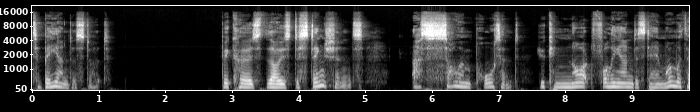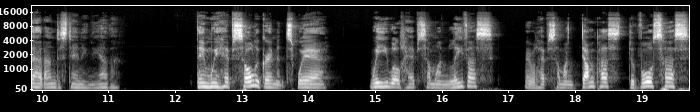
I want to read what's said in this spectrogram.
to be understood. Because those distinctions are so important. You cannot fully understand one without understanding the other. Then we have soul agreements where we will have someone leave us, we will have someone dump us, divorce us,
